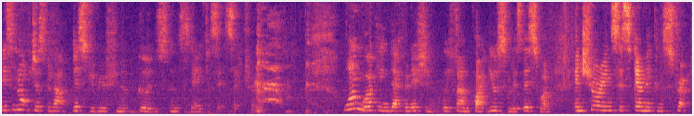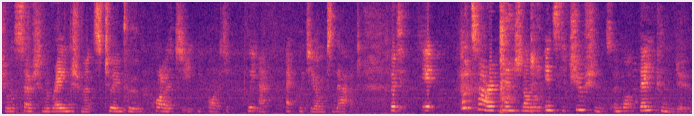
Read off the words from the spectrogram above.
it's not just about distribution of goods and status, etc. one working definition we found quite useful is this one ensuring systemic and structural social arrangements to improve quality, equality. We add equity onto that. But it puts our attention on the institutions and what they can do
